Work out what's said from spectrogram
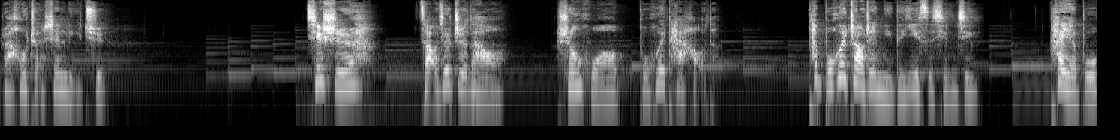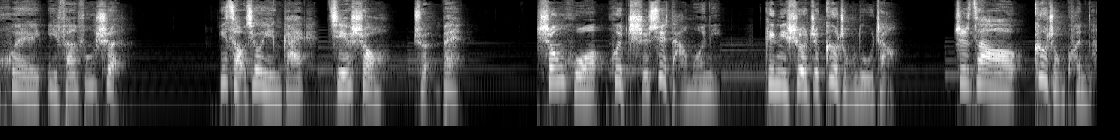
然后转身离去。其实，早就知道，生活不会太好的，他不会照着你的意思行进，他也不会一帆风顺。你早就应该接受、准备，生活会持续打磨你，给你设置各种路障，制造各种困难。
